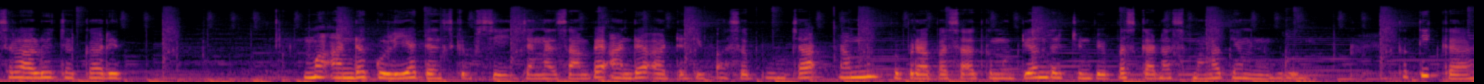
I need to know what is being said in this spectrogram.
selalu jaga ritme Anda kuliah dan skripsi. Jangan sampai Anda ada di fase puncak, namun beberapa saat kemudian terjun bebas karena semangat yang menurun. Ketiga,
